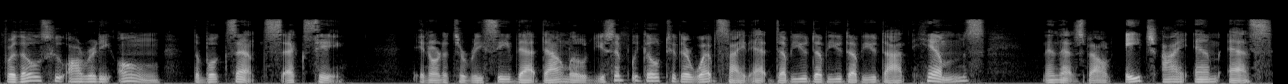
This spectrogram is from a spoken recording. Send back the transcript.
for those who already own the BookSense XT. In order to receive that download, you simply go to their website at www.hims, and that's spelled H-I-M-S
